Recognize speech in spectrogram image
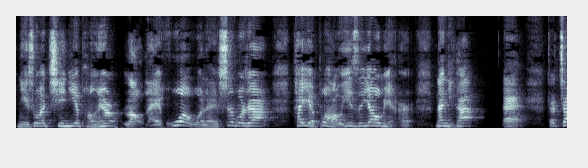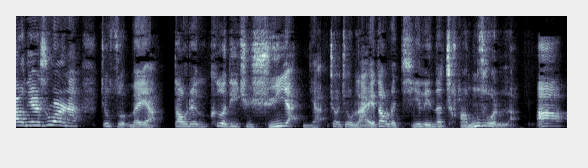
你说亲戚朋友老来霍霍来，是不是？他也不好意思要名儿。那你看。哎，这张天硕呢，就准备呀到这个各地去巡演去，这就来到了吉林的长春了啊。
